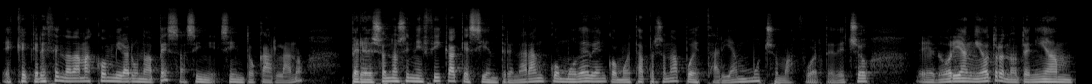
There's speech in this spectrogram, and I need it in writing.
Es que crecen nada más con mirar una pesa sin, sin tocarla, ¿no? Pero eso no significa que si entrenaran como deben, como estas personas, pues estarían mucho más fuertes. De hecho, eh, Dorian y otros no tenían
